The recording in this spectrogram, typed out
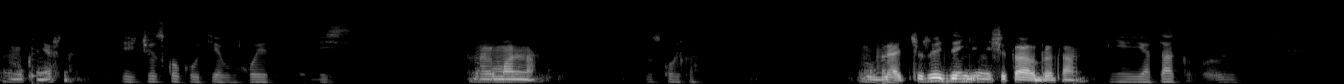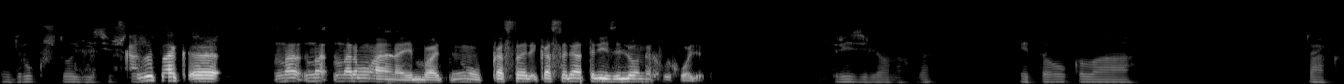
Ну, конечно, И что, сколько у тебя выходит в месяц? нормально. Ну сколько? Ну, Блядь, чужие деньги не считают, братан. Не, я так э, вдруг что, если что. Скажу так, э, на- на- нормально, ебать. Ну, косарь, косаря три зеленых выходит. Три зеленых, да? Это около... Так.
